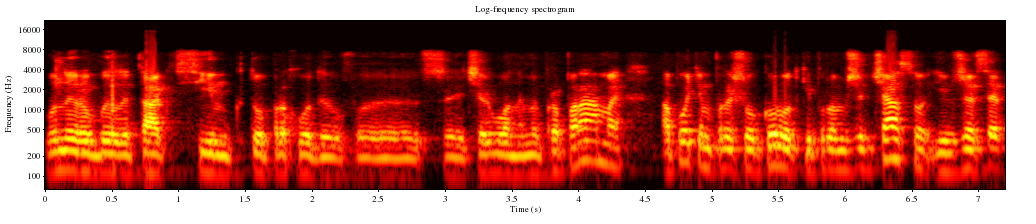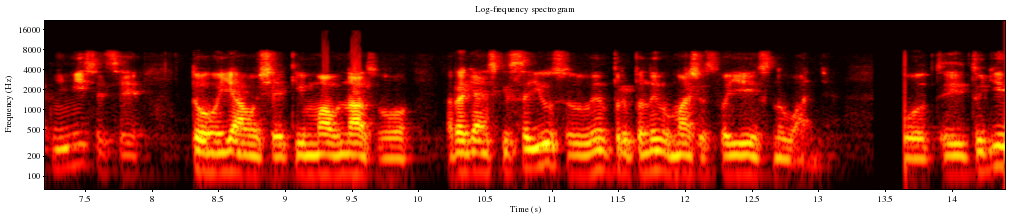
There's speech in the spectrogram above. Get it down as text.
Вони робили так всім, хто проходив е, з червоними прапорами. А потім пройшов короткий проміжок часу, і вже в серпні місяці того явища, який мав назву Радянський Союз, він припинив майже своє існування. От і тоді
